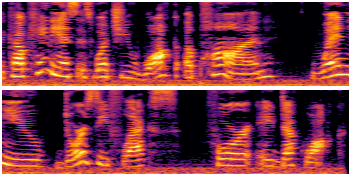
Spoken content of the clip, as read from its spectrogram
The calcaneus is what you walk upon when you dorsiflex for a duck walk.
